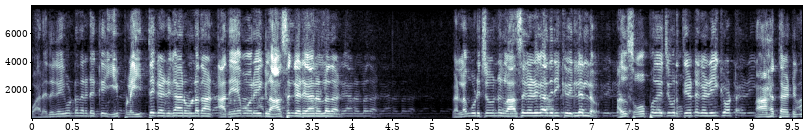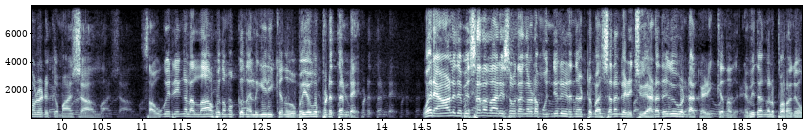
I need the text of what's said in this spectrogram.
വലത് കൈ കൊണ്ട് തന്നെ എടുക്കുക. ഈ പ്ലേറ്റ് കഴുകാനുള്ളതാണ്. അതേപോലെ ഈ ഗ്ലാസും കഴുകാനുള്ളതാണ്. വെള്ളം കുടിച്ചതുകൊണ്ട് ഗ്ലാസ് കഴുകാതിരിക്കും ഇല്ലല്ലോ. അത് സോപ്പ് തേച്ച് വൃത്തിയായിട്ട് കഴുകിക്കോട്ടെ. ആഹത്തായിട്ട് ഇങ്ങോട്ട് എടുക്കും അല്ലാ. സൗകര്യങ്ങൾ അള്ളാഹു നമുക്ക് നൽകിയിരിക്കുന്നത് ഉപയോഗപ്പെടുത്തണ്ടേ. ഒരാൾ നബിസലാലിസ്വം തങ്ങളുടെ മുന്നിൽ ഇരുന്നിട്ട് ഭക്ഷണം കഴിച്ചു ഇടതുക കൊണ്ടാണ് കഴിക്കുന്നത്. നബി തങ്ങൾ പറഞ്ഞു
